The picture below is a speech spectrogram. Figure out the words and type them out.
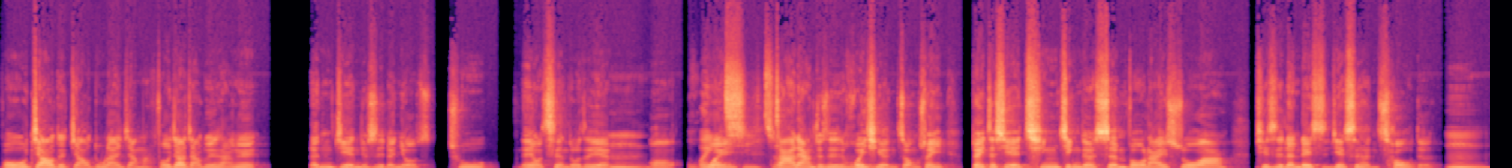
佛教的角度来讲嘛，佛教角度来讲，因为人间就是人有出。能有吃很多这些嗯哦五味杂粮，就是晦气很重，所以对这些清净的神佛来说啊，其实人类世界是很臭的。嗯，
